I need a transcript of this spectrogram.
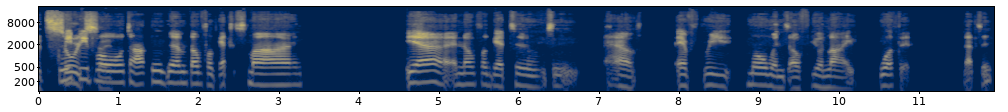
It's so Meet exciting. people, talk to them. Don't forget to smile. Yeah, and don't forget to to have every moment of your life worth it. That's it.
